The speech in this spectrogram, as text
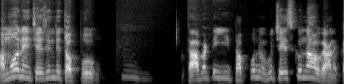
అమ్మో నేను చేసింది తప్పు. కాబట్టి ఈ తప్పు నువ్వు చేసుకున్నావు గానక.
